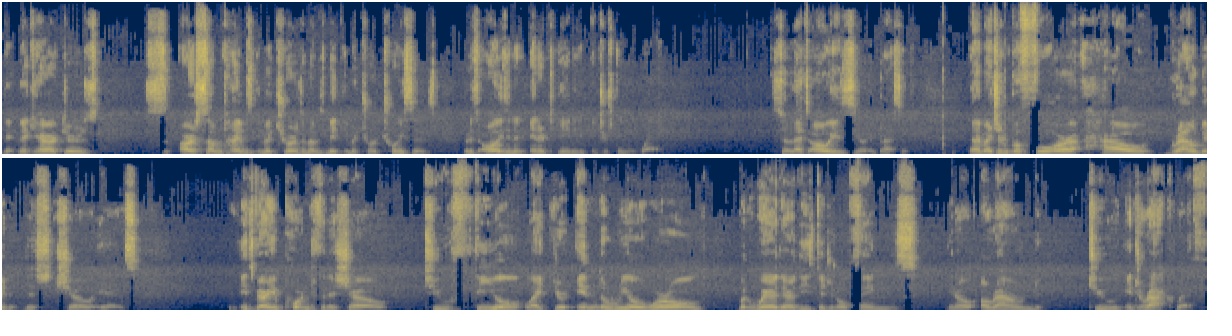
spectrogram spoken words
the, the characters are sometimes immature, sometimes make immature choices, but it's always in an entertaining and interesting way. So that's always you know, impressive. Now, I mentioned before how grounded this show is. It's very important for this show to feel like you're in the real world, but where there are these digital things, you know, around to interact with.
